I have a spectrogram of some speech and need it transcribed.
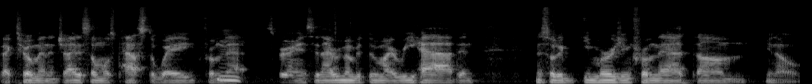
bacterial meningitis, almost passed away from mm. that experience. And I remember through my rehab and, and sort of emerging from that, um, you know,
